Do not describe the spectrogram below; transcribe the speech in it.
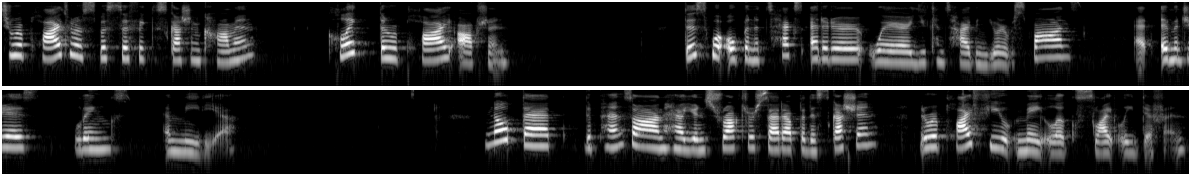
To reply to a specific discussion comment, click the Reply option. This will open a text editor where you can type in your response add images, links, and media. Note that depends on how your instructor set up the discussion, the reply field may look slightly different.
